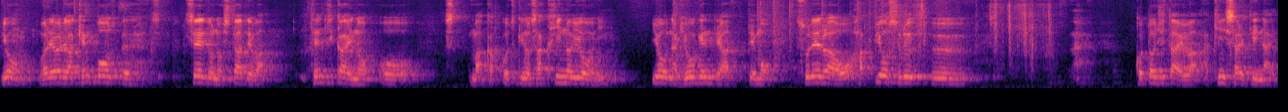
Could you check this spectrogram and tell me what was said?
4、我々は憲法制度の下では、展示会の、まあ、格好付きの作品のように、ような表現であっても、それらを発表すること自体は禁止されていない。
